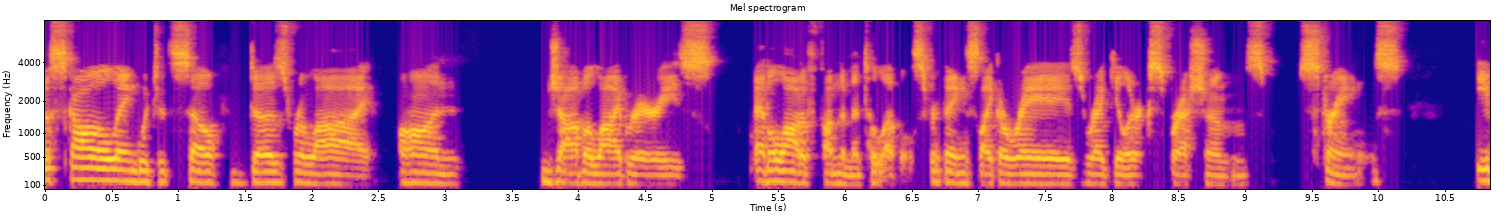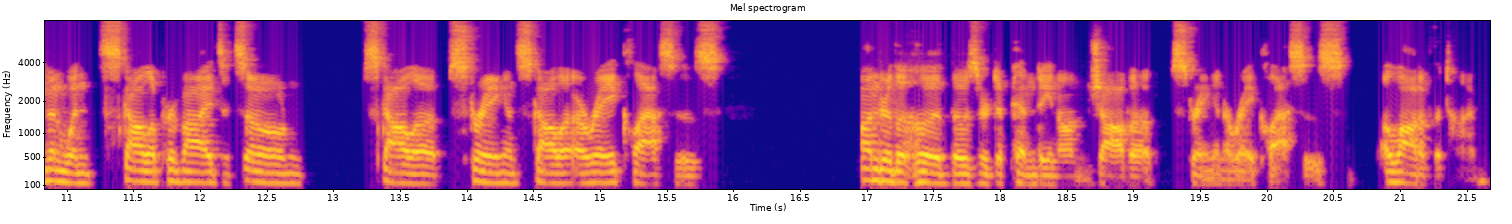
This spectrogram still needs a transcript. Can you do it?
the Scala language itself does rely on Java libraries at a lot of fundamental levels for things like arrays, regular expressions, strings. Even when Scala provides its own Scala string and Scala array classes, under the hood, those are depending on Java string and array classes a lot of the time.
